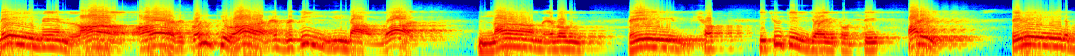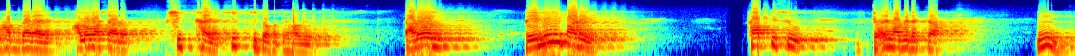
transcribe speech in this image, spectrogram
নেম এন্ড লাভ, আর এভরিথিং ইন দা ওয়ার্ল্ড। নাম এবং প্রেম সব কিছুকেই জয় করতে পারে। প্রেমের ভাবধারায়, ভালোবাসার শিক্ষায় শিক্ষিত হতে হবে। কারণ প্রেমেই পারে সবকিছু জয়লাভের একটা, হুম,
